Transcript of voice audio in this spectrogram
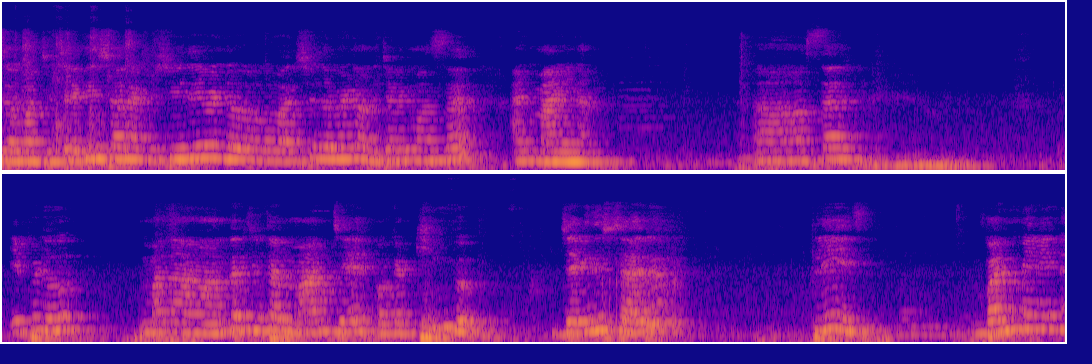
so much Jagadish sir and Sridevi and Harshada madam and Jaganmohan sir and మా ఆయన సార్ ఇప్పుడు మన అందరి జీవితాలు మార్చే ఒక king Jagadish sir. Please one million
